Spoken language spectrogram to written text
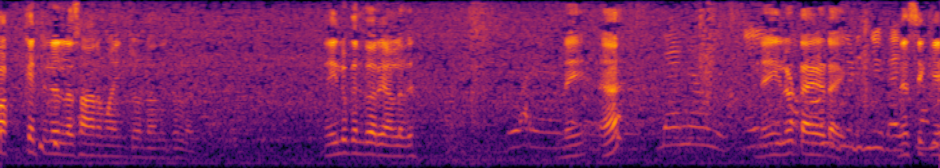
ബക്കറ്റിലുള്ള സാധനം വാങ്ങിച്ചുകൊണ്ട് വന്നിട്ടുള്ളത്. നെയ്ലുക്ക് എന്ത് പറയാനുള്ളത് നെയ്ലു ടയർഡായി. നെസിക്ക്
